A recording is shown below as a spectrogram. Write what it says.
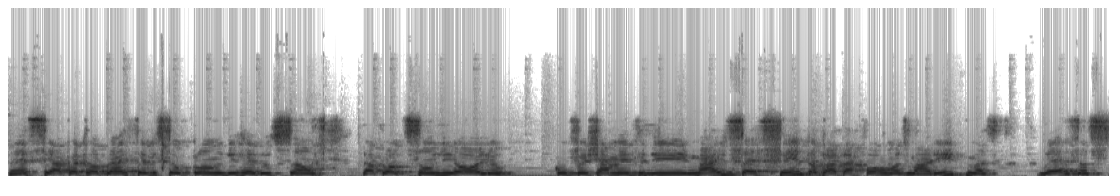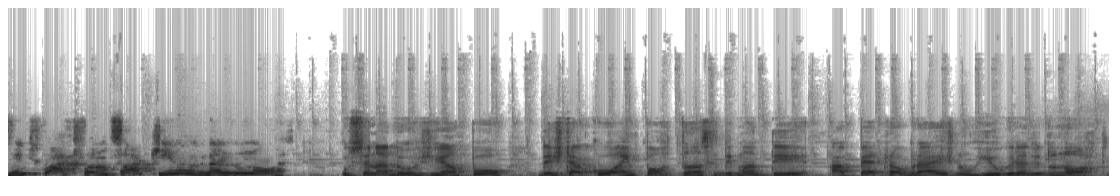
né, se a Petrobras teve seu plano de redução da produção de óleo com fechamento de mais de 60 plataformas marítimas, dessas 24 foram só aqui no Rio Grande do Norte. O senador Jean Paul destacou a importância de manter a Petrobras no Rio Grande do Norte.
